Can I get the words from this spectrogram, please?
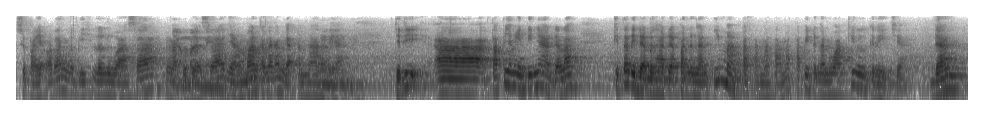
supaya orang lebih leluasa mengaku Nyaman, dosa, ya. nyaman karena kan nggak kenal Hmm. ya. Jadi uh, tapi yang intinya adalah kita tidak berhadapan dengan imam pertama-tama tapi dengan wakil gereja dan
